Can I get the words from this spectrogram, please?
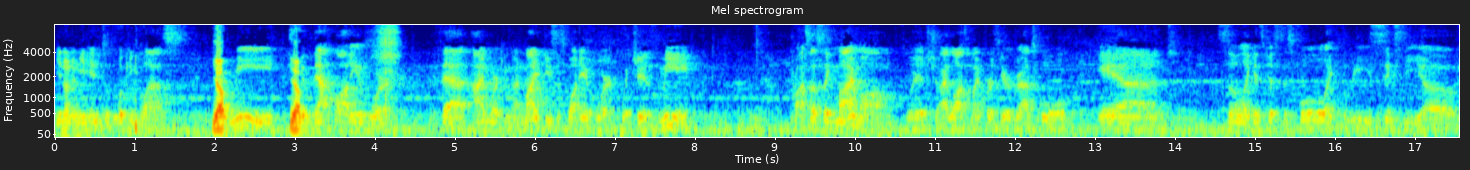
you know what I mean, into the looking glass. Yep. For me, Yep. with that body of work that I'm working on my thesis body of work, which is me processing my mom, which I lost my first year of grad school, and so like it's just this full like 360 of,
